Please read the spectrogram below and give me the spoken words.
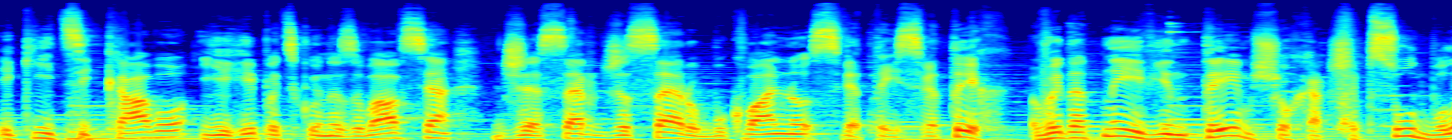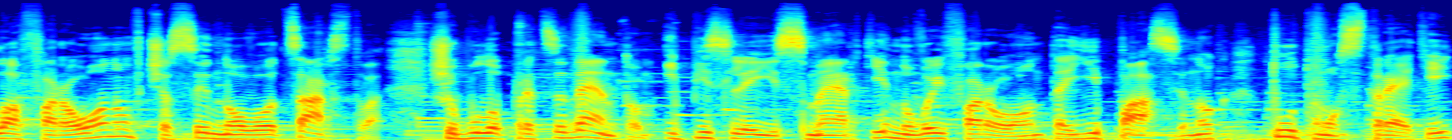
який цікаво єгипетською називався Джесер Джесеру, буквально святий святих. Видатний він тим, що Хатшепсут була фараоном в часи нового царства, що було прецедентом, і після її смерті новий фараон та її пасинок Тутмос III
